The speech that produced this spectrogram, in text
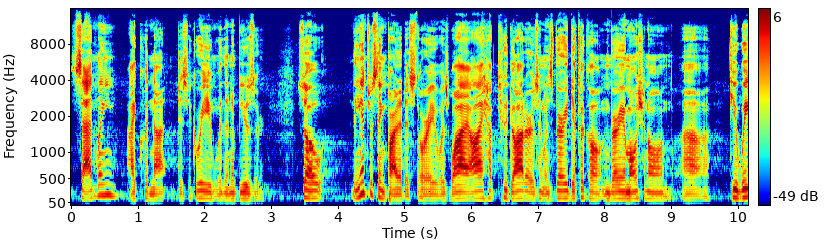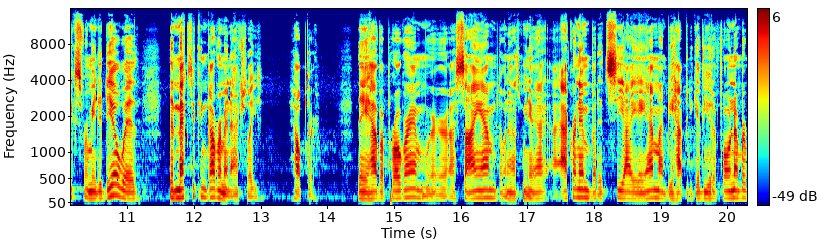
sadly, I could not disagree with an abuser. So the interesting part of this story was why I have two daughters and it was very difficult and very emotional uh, few weeks for me to deal with. The Mexican government actually helped her. They have a program where uh, CIAM, don't ask me the acronym, but it's CIAM. I'd be happy to give you the phone number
